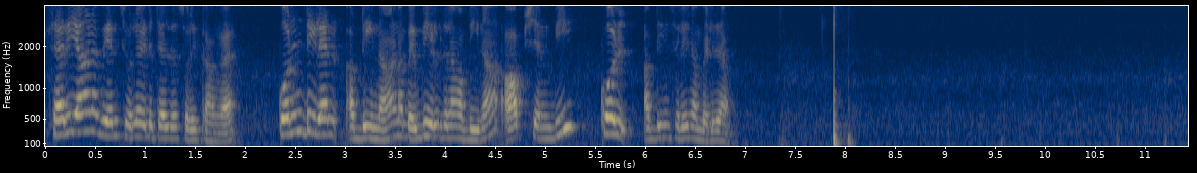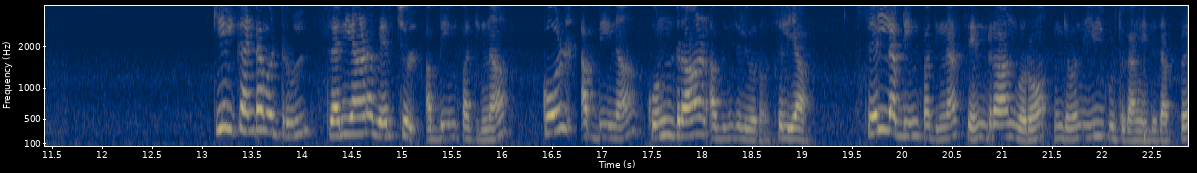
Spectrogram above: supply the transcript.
சரியான வேர்ச்சொல்லை எடுத்து எழுத சொல்லியிருக்காங்க. கொண்டிலன் அப்படின்னா நம்ம எப்படி எழுதலாம் அப்படின்னா ஆப்ஷன் பி கொல் அப்படின்னு சொல்லி நம்ம எழுதலாம். கீழ்கண்டவற்றுள் சரியான வேர்ச்சொல் அப்படின்னு பார்த்தீங்கன்னா கொல் அப்படின்னா கொன்றான் அப்படின்னு சொல்லி வரும் சரியா? செல் அப்படின்னு பார்த்தீங்கன்னா சென்றான் வரும். இங்கே வந்து ஈல் கொடுத்துருக்காங்க இது தப்பு.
